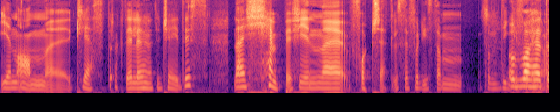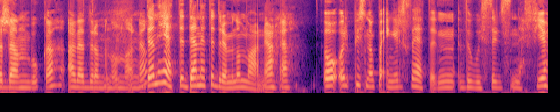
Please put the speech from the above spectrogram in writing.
i en annen eh, klesdrakt, eller hun heter Jadis. Det er en kjempefin eh, fortsettelse for de som, som digger Og hva heter den boka? Er det 'Drømmen om Narnia'? Den heter, den heter 'Drømmen om Narnia'. Ja. Og, og pussig nok på engelsk så heter den 'The Wizard's Nephew'.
